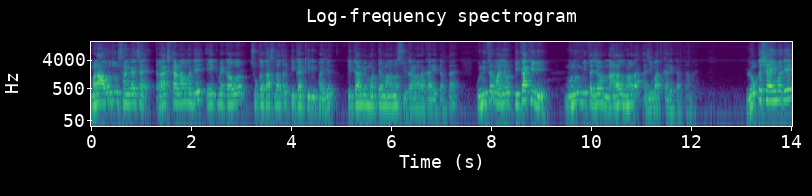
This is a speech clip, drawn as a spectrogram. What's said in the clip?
मला आवर्जून सांगायचं आहे राजकारणामध्ये एकमेकावर चुकत असला तर टीका केली पाहिजे टीका मी मोठ्या मनानं स्वीकारणारा कार्यकर्ता आहे. कुणी तर माझ्यावर टीका केली म्हणून मी त्याच्यावर नाराज होणारा अजिबात कार्यकर्ता नाही. लोकशाहीमध्ये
